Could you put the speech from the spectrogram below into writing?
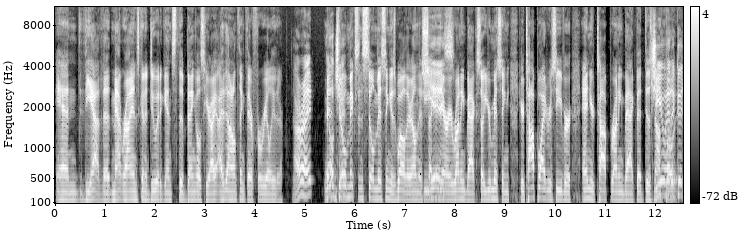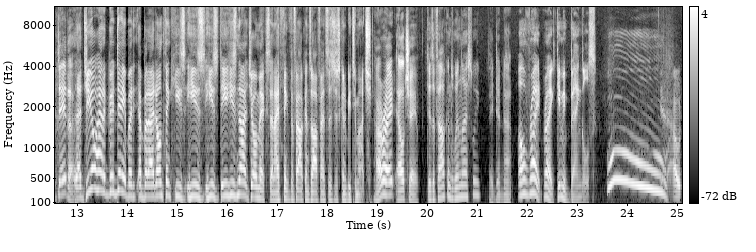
and the, yeah, the Matt Ryan's going to do it against the Bengals here. I, I I don't think they're for real either. All right. Mi- Joe Mixon's still missing as well. They're on their He secondary is. running back, so you're missing your top wide receiver and your top running back. That does not. Gio had a good day though. uh, Gio had a good day, but but I don't think he's he's he's he's not Joe Mixon. I think the Falcons' offense is just going to be too much. All right, Alcheh. Did the Falcons win last week? They did not. Oh right, right. Give me Bengals. Ooh. Out.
